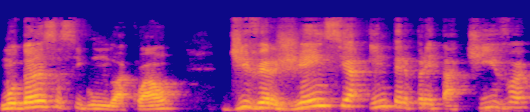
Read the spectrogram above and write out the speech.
Mudança segundo a qual divergência interpretativa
